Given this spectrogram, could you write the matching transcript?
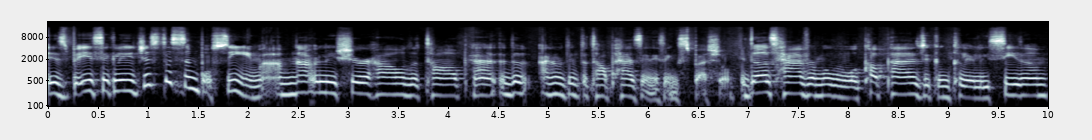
is basically just a simple seam. I'm not really sure how the top, has, I don't think the top has anything special. It does have removable cup pads. You can clearly see them.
